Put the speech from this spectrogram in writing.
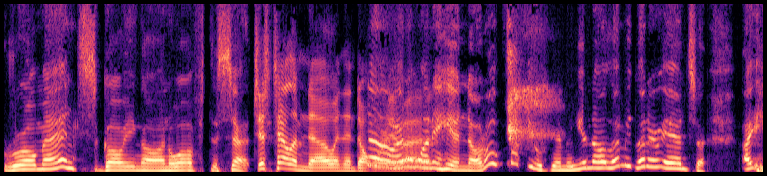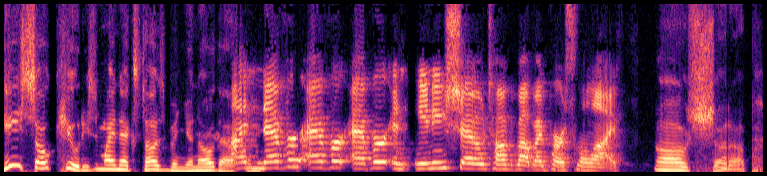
romance going on off the set? Just tell him no, and then don't no, worry I don't want to hear no. Don't fuck you, Jimmy. You know, let me let her answer. I, he's so cute. He's my next husband. You know that. I never, ever, ever in any show talk about my personal life. Oh, shut up.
